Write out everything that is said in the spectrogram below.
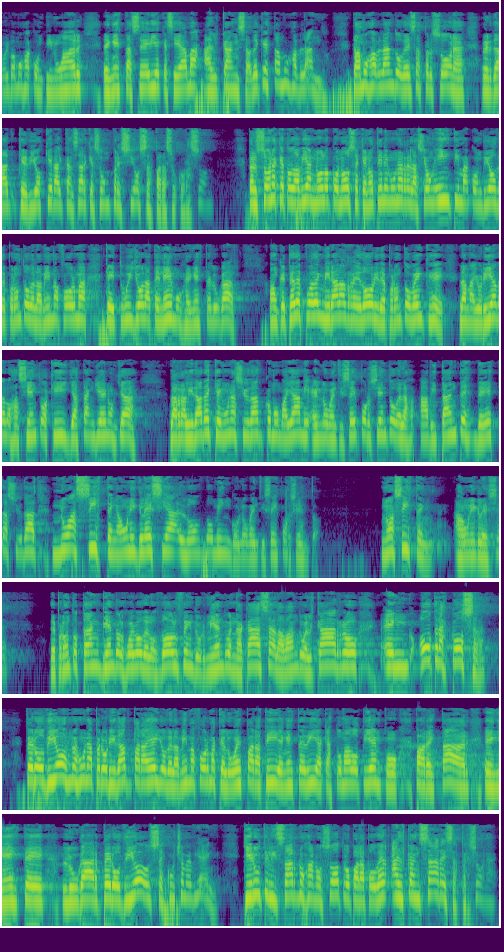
Hoy vamos a continuar en esta serie que se llama Alcanza. ¿De qué estamos hablando? Estamos hablando de esas personas, ¿verdad?, que Dios quiere alcanzar, que son preciosas para su corazón. Personas que todavía no lo conocen, que no tienen una relación íntima con Dios de pronto de la misma forma que tú y yo la tenemos en este lugar. Aunque ustedes pueden mirar alrededor y de pronto ven que la mayoría de los asientos aquí ya están llenos ya, la realidad es que en una ciudad como Miami, el 96% de los habitantes de esta ciudad no asisten a una iglesia los domingos, 96%. No asisten a una iglesia. De pronto están viendo el juego de los Dolphins, durmiendo en la casa, lavando el carro, en otras cosas pero Dios no es una prioridad para ellos de la misma forma que lo es para ti en este día que has tomado tiempo para estar en este lugar. Pero Dios, escúchame bien, quiere utilizarnos a nosotros para poder alcanzar a esas personas.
